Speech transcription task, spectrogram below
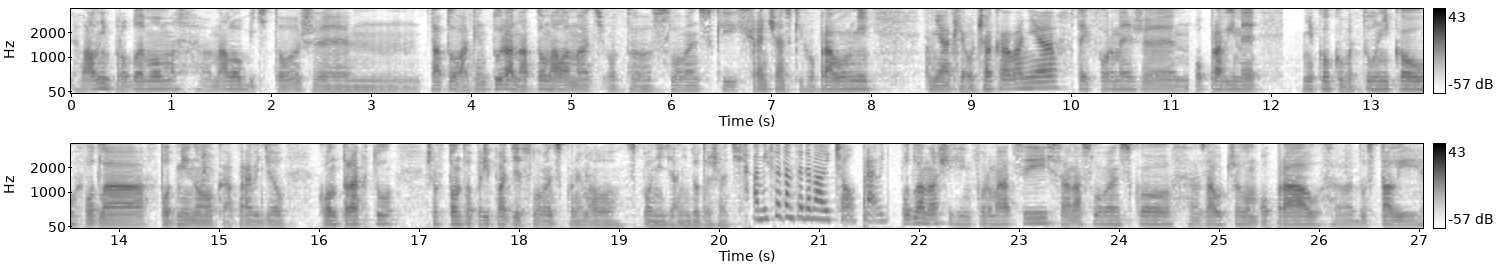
Hlavným problémom malo byť to, že mm, táto agentúra na to mala mať od slovenských chrečanských opravovní nejaké očakávania v tej forme, že opravíme niekoľko vrtulníkov podľa podmienok a pravidel kontraktu, čo v tomto prípade Slovensko nemalo splniť ani dodržať. A my sme tam teda mali čo opraviť? Podľa našich informácií sa na Slovensko za účelom oprav e, dostali e,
